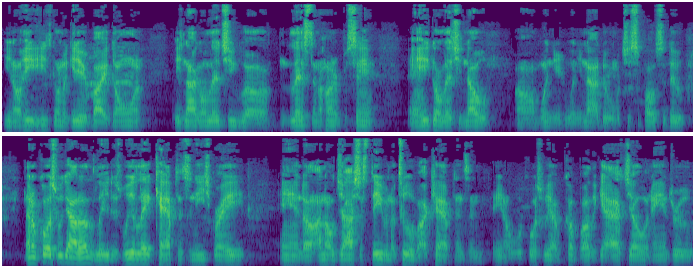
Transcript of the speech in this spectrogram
you know he, he's going to get everybody going. He's not going to let you uh, less than hundred percent, and he's going to let you know um, when you when you're not doing what you're supposed to do. And of course, we got other leaders. We elect captains in each grade, and uh, I know Josh and Steven are two of our captains. And you know, of course, we have a couple other guys, Joe and Andrew,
